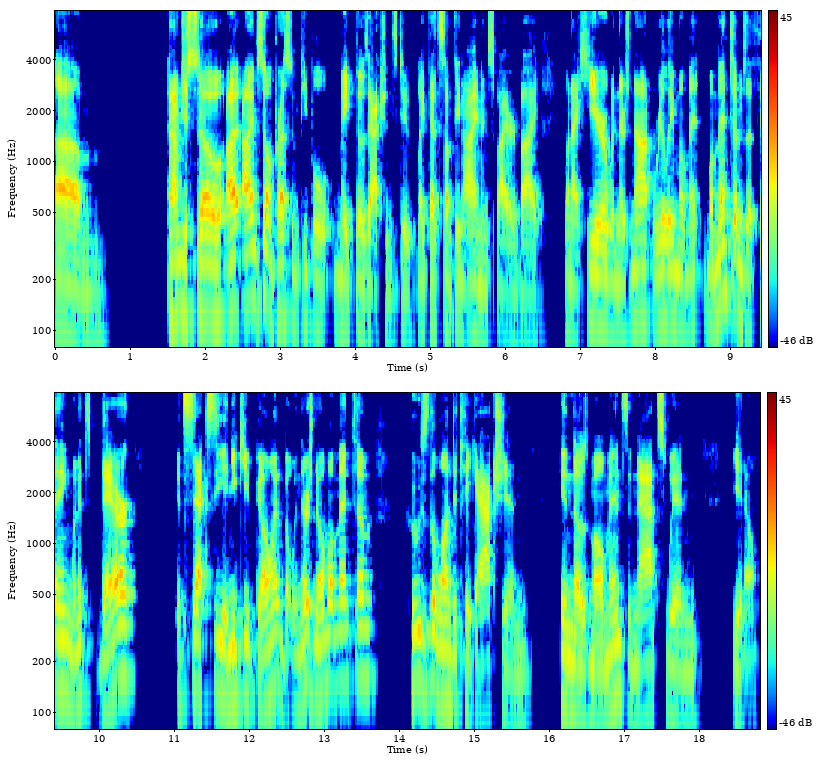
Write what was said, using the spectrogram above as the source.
um and I'm just so I, I'm so impressed when people make those actions too. Like that's something I'm inspired by when I hear when there's not really moment momentum's a thing. When it's there, it's sexy and you keep going. But when there's no momentum, who's the one to take action in those moments? And that's when, you know,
